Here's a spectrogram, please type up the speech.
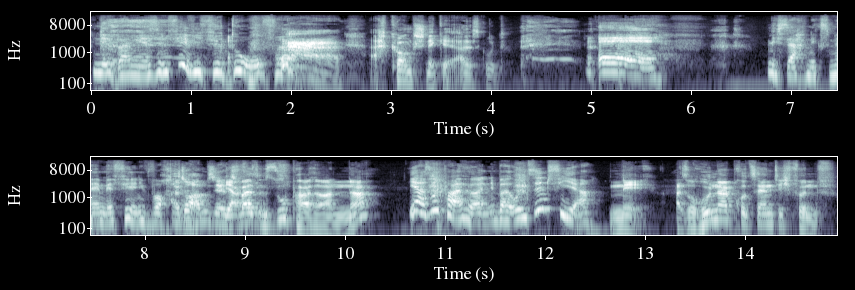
Nee, bei mir sind vier. Wie für doofe. Ah, ach komm, Schnecke, alles gut. Ey. Ich sag nichts mehr. Mir fehlen die Worte. Also haben sie jetzt. Ja, aber es ist Superhirn, ne? ja, super hören. Bei uns sind vier. Nee. Also hundertprozentig fünf.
